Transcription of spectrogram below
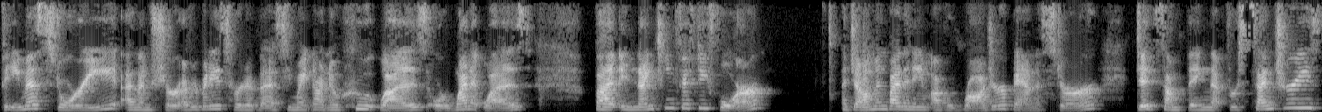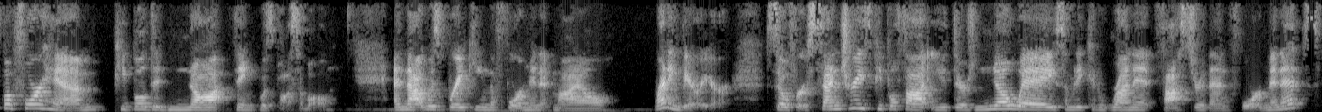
famous story, and I'm sure everybody's heard of this. You might not know who it was or when it was, but in 1954, a gentleman by the name of Roger Bannister did something that for centuries before him, people did not think was possible. And that was breaking the four minute mile running barrier. So for centuries, people thought you there's no way somebody could run it faster than four minutes.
